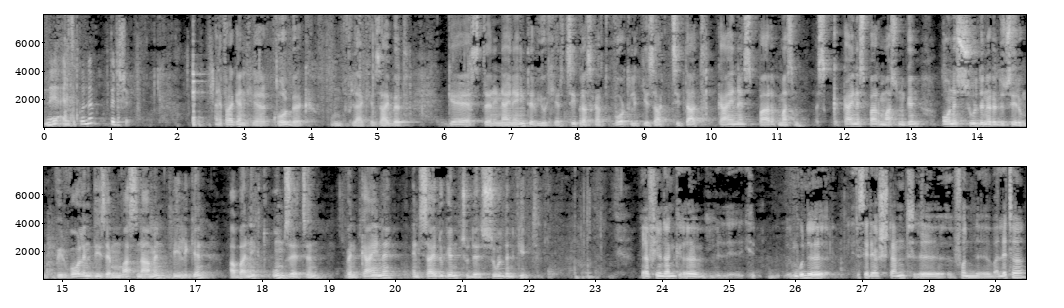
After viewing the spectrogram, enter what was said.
Nee, eine Sekunde. Bitte schön. Eine Frage an Herrn Kohlberg und vielleicht Herr Seibert. Gestern in einem Interview, Herr Tsipras hat wortlich gesagt, Zitat, keine, Sparmaß, keine Sparmaßnahmen ohne Schuldenreduzierung. Wir wollen diese Maßnahmen billigen, aber nicht umsetzen, wenn keine Entscheidungen zu den Schulden gibt. Ja, vielen Dank. Äh, Im Grunde ist ja der Stand äh, von äh, Valletta,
